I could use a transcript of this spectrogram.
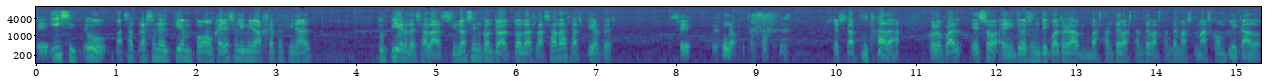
Y si tú vas atrás en el tiempo, aunque hayas eliminado al jefe final, tú pierdes a las. Si no has encontrado todas las hadas, las pierdes. Sí, es una putada. Es una putada. Con lo cual, eso en Nintendo 64 era bastante, bastante, bastante más, más complicado.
